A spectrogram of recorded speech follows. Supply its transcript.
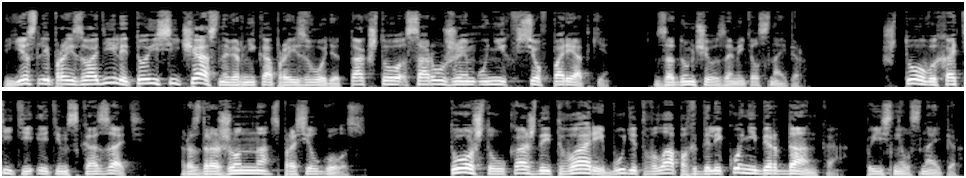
Если производили, то и сейчас наверняка производят, так что с оружием у них все в порядке, задумчиво заметил снайпер. Что вы хотите этим сказать? раздраженно спросил голос. То, что у каждой твари будет в лапах далеко не берданка, пояснил снайпер.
